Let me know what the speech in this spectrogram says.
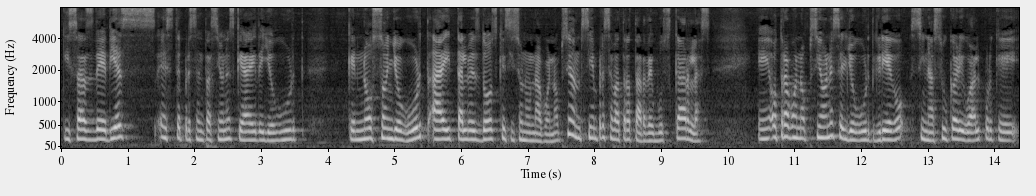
Quizás de 10 este, presentaciones que hay de yogurt que no son yogurt, hay tal vez dos que sí son una buena opción. Siempre se va a tratar de buscarlas. Eh, otra buena opción es el yogurt griego, sin azúcar igual, porque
